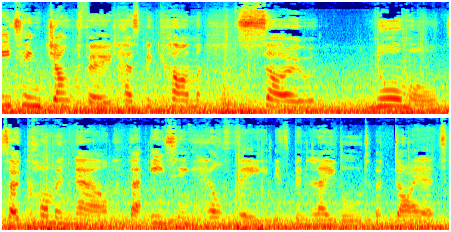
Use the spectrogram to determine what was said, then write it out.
eating junk food has become so normal, so common now that eating healthy has been labelled a diet.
